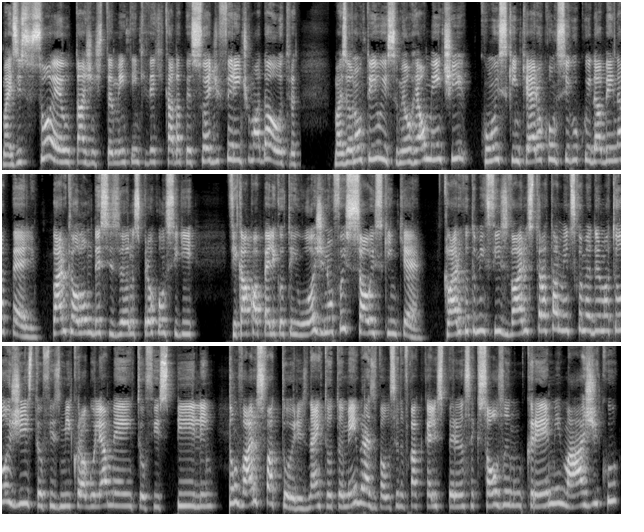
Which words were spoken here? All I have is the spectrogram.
Mas isso sou eu, tá, gente? Também tem que ver que cada pessoa é diferente uma da outra. Mas eu não tenho isso. Meu realmente com o skincare eu consigo cuidar bem da pele. Claro que ao longo desses anos para eu conseguir ficar com a pele que eu tenho hoje não foi só o skincare. Claro que eu também fiz vários tratamentos com a minha dermatologista, eu fiz microagulhamento, eu fiz peeling. São vários fatores, né? Então também, Brasil, para você não ficar com aquela esperança que só usando um creme mágico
